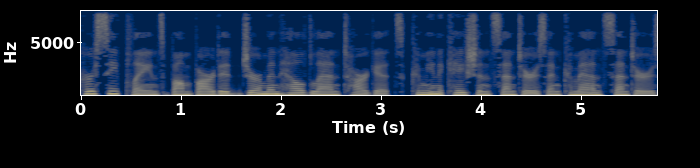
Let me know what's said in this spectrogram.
Her seaplanes bombarded German-held land targets communication centers and command centers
